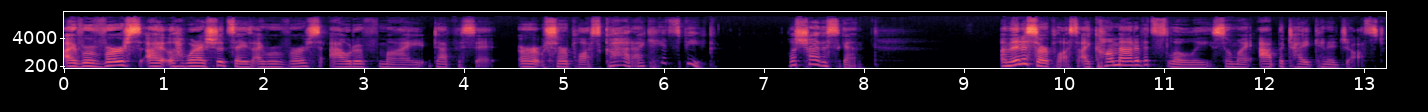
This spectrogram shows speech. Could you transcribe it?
I reverse I what I should say is I reverse out of my deficit or surplus. God, I can't speak. Let's try this again. I'm in a surplus. I come out of it slowly so my appetite can adjust.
